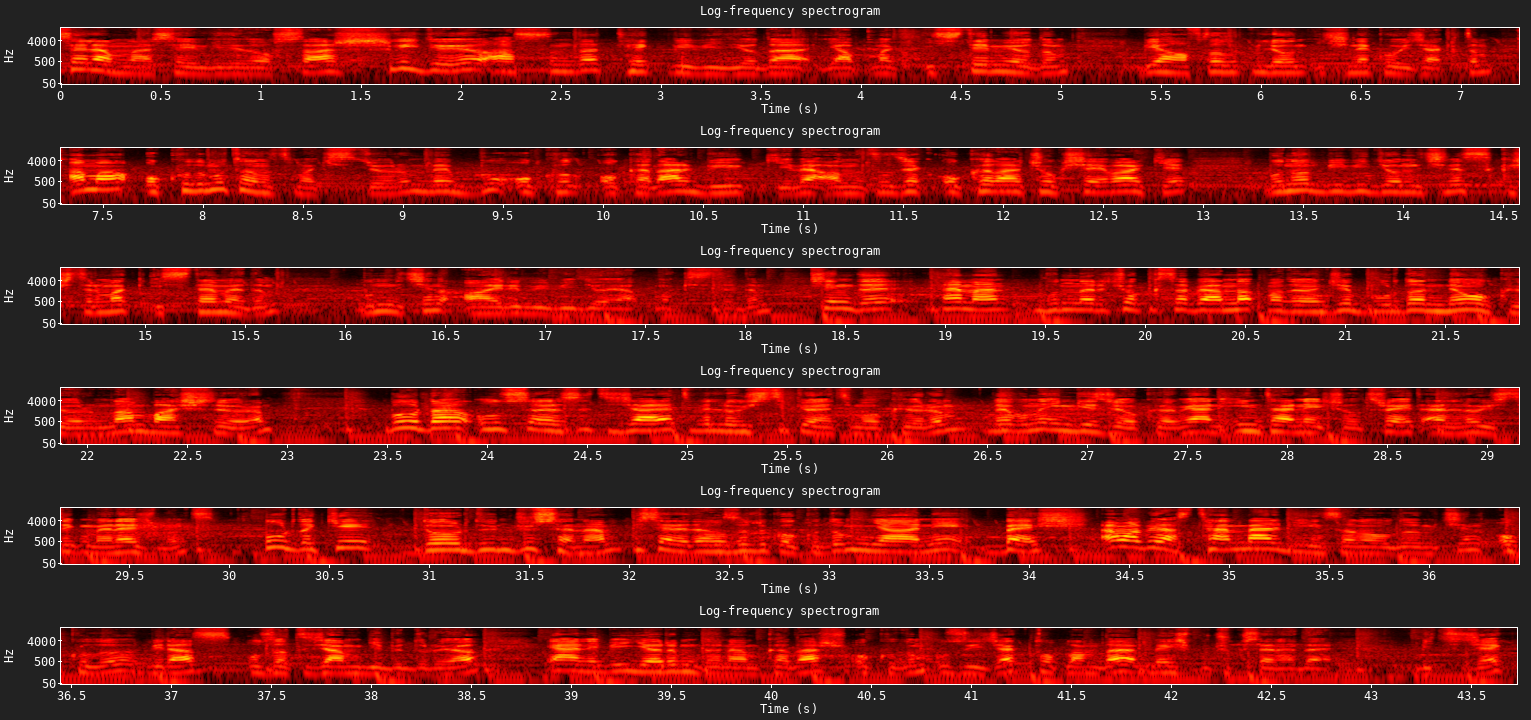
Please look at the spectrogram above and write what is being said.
Selamlar sevgili dostlar. Videoyu aslında tek bir videoda yapmak istemiyordum. Bir haftalık vlogun içine koyacaktım. Ama okulumu tanıtmak istiyorum ve bu okul o kadar büyük ki ve anlatılacak o kadar çok şey var ki bunu bir videonun içine sıkıştırmak istemedim. Bunun için ayrı bir video yapmak istedim. Şimdi hemen bunları çok kısa bir anlatmadan önce burada ne okuyorumdan başlıyorum. Burada uluslararası ticaret ve lojistik yönetimi okuyorum ve bunu İngilizce okuyorum. Yani International Trade and Logistic Management. Buradaki dördüncü senem, bir senede hazırlık okudum yani 5 ama biraz tembel bir insan olduğum için okulu biraz uzatacağım gibi duruyor. Yani bir yarım dönem kadar okulum uzayacak. Toplamda 5,5 senede bitecek.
